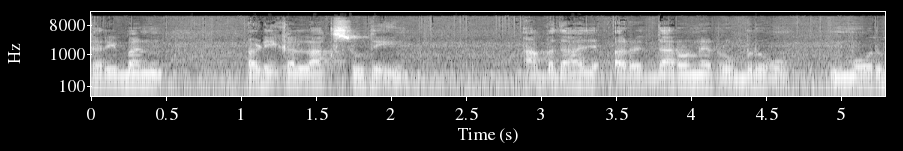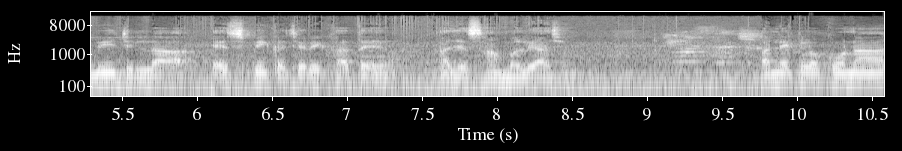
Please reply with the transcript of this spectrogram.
કરીબન અઢી કલાક સુધી આ બધા જ અરજદારોને રૂબરૂ મોરબી જિલ્લા એસપી કચેરી ખાતે આજે સાંભળ્યા છે. અનેક લોકોના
